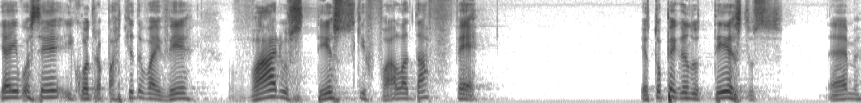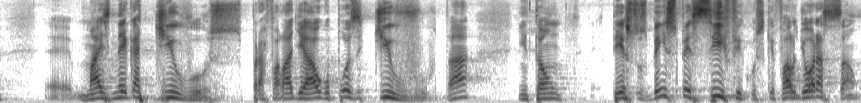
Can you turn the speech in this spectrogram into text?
E aí você, em contrapartida, vai ver vários textos que falam da fé. Eu estou pegando textos é, é, mais negativos para falar de algo positivo, tá? Então, textos bem específicos que falam de oração,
